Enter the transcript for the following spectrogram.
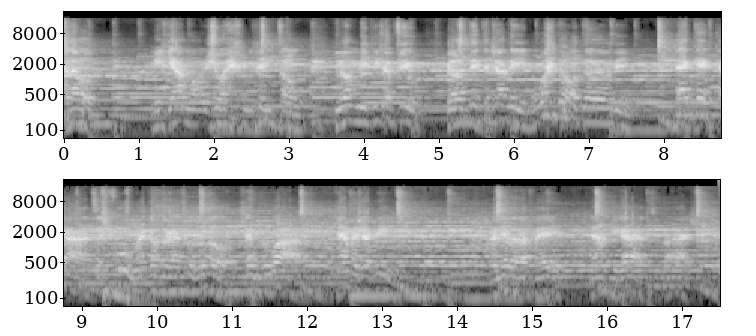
Hello, mi chiamo Joel Menton, non mi tira più, ve l'ho detto già prima, quante volte lo devo dire? E che cazzo, spuma, è un'altra canzone, do, sempre uguale, chiamaci a qui. Andiamo da Raffaele, andiamo a cazzo, pace,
